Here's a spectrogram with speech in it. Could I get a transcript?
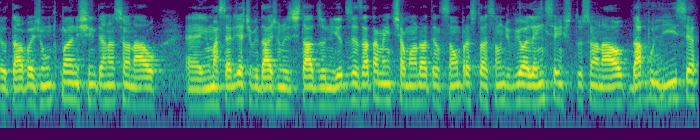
eu estava junto com a Anistia Internacional é, em uma série de atividades nos Estados Unidos, exatamente chamando a atenção para a situação de violência institucional da polícia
